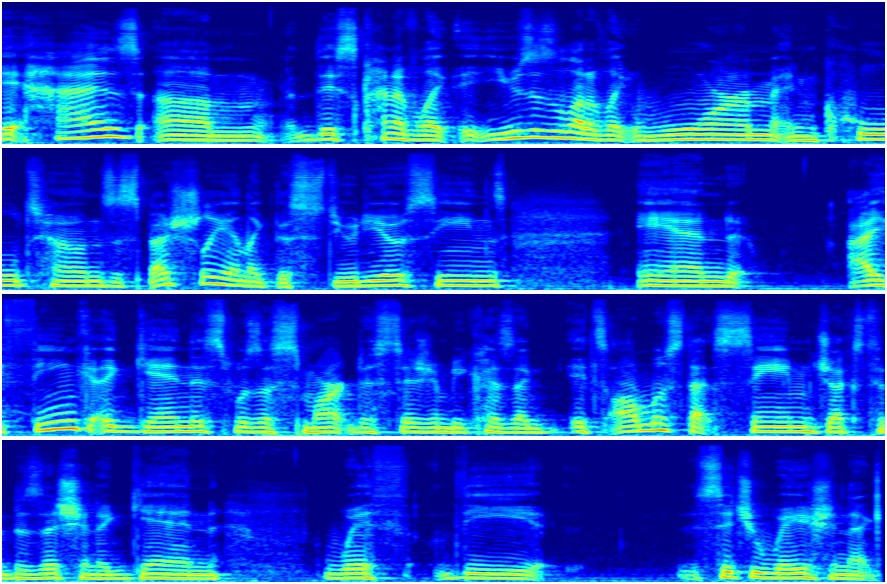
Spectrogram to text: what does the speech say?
It has um, this kind of like, it uses a lot of like warm and cool tones, especially in like the studio scenes. And I think, again, this was a smart decision because it's almost that same juxtaposition again with the situation that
